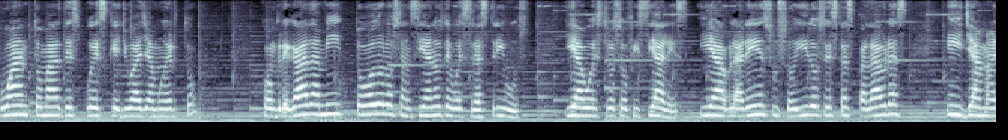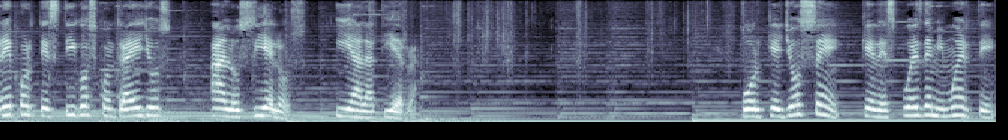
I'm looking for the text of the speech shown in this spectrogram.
¿Cuánto más después que yo haya muerto? Congregad a mí todos los ancianos de vuestras tribus, y a vuestros oficiales, y hablaré en sus oídos estas palabras, y llamaré por testigos contra ellos a los cielos y a la tierra. Porque yo sé que después de mi muerte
